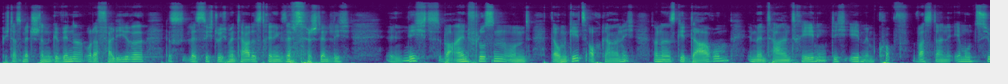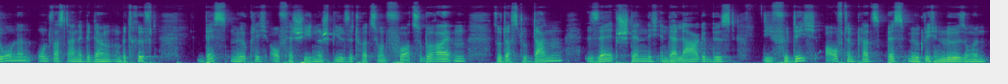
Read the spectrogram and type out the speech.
Ob ich das Match dann gewinne oder verliere, das lässt sich durch mentales Training selbstverständlich nicht beeinflussen und darum geht's auch gar nicht, sondern es geht darum, im mentalen Training dich eben im Kopf, was deine Emotionen und was deine Gedanken betrifft, bestmöglich auf verschiedene Spielsituationen vorzubereiten, so dass du dann selbstständig in der Lage bist, die für dich auf dem Platz bestmöglichen Lösungen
